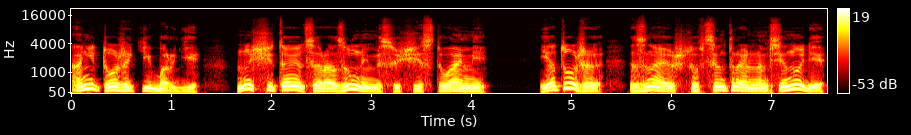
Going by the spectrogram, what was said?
Они тоже киборги, но считаются разумными существами. Я тоже знаю, что в Центральном Синоде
